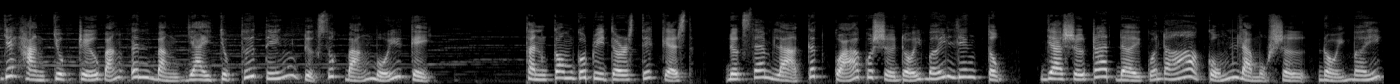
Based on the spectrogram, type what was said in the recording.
với hàng chục triệu bản in bằng vài chục thứ tiếng được xuất bản mỗi kỳ. Thành công của Reader's Digest được xem là kết quả của sự đổi mới liên tục và sự ra đời của nó cũng là một sự đổi mới.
